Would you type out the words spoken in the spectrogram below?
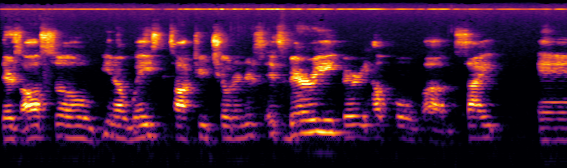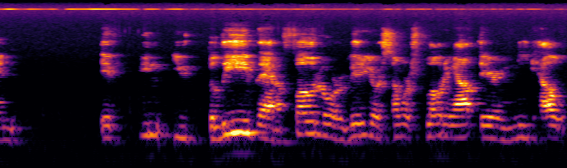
There's also you know ways to talk to your children. There's, it's very very helpful um, site, and if you, you believe that a photo or a video or somewhere's floating out there and you need help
